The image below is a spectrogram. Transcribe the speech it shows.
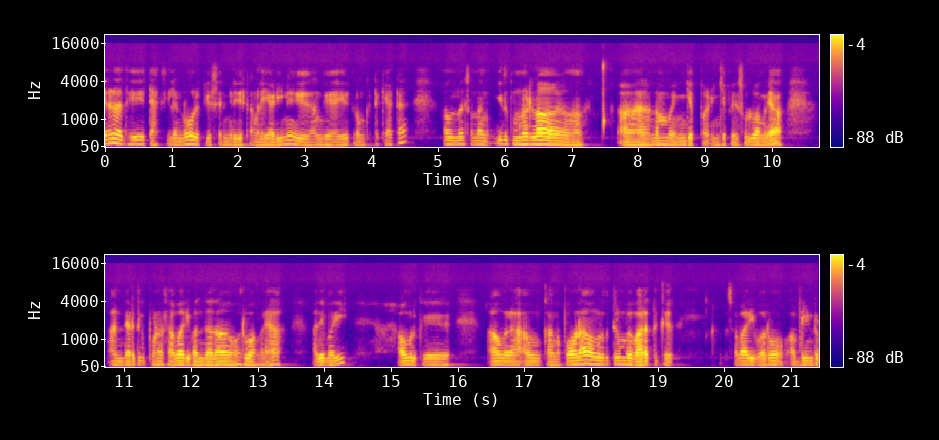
என்னடா அது டாக்ஸியில் நோ ரெஃப்யூசல்னு எழுதியிருக்காங்களே அப்படின்னு அங்கே இருக்கிறவங்கக்கிட்ட கேட்டேன். அவங்க மாதிரி சொன்னாங்க. இதுக்கு முன்னாடிலாம் நம்ம இங்கே இப்போ இங்கே போய் சொல்லுவாங்க இல்லையா அந்த இடத்துக்கு போனால் சவாரி வந்தால் தான் வருவாங்க இல்லையா அதே மாதிரி அவங்களுக்கு அவங்கள அவங்க அங்கே போனால் அவங்களுக்கு திரும்ப வரத்துக்கு சவாரி வரும் அப்படின்ற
